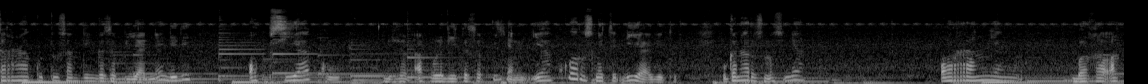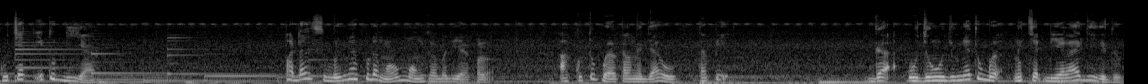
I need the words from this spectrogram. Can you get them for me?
karena aku tuh saking kesepiannya jadi opsi aku di aku lagi kesepian ya aku harus ngechat dia gitu. Bukan harus maksudnya orang yang bakal aku chat itu dia. Padahal sebelumnya aku udah ngomong sama dia kalau aku tuh bakal ngejauh tapi gak ujung-ujungnya tuh ngechat dia lagi gitu.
